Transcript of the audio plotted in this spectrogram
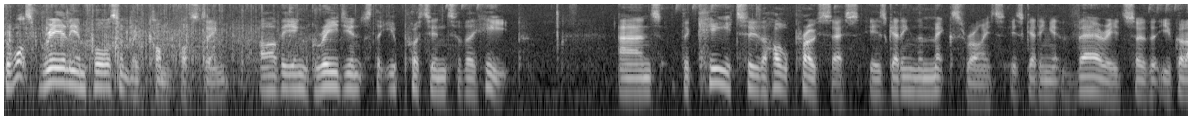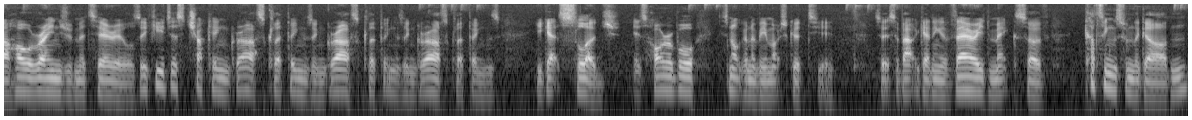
So what's really important with composting are the ingredients that you put into the heap and the key to the whole process is getting the mix right, is getting it varied so that you've got a whole range of materials. If you just chuck in grass clippings and grass clippings and grass clippings, you get sludge. It's horrible, it's not going to be much good to you. So it's about getting a varied mix of cuttings from the garden.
